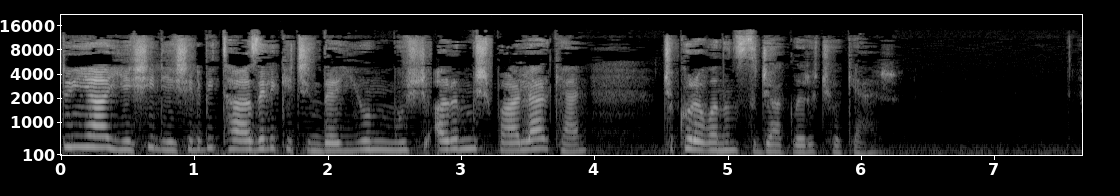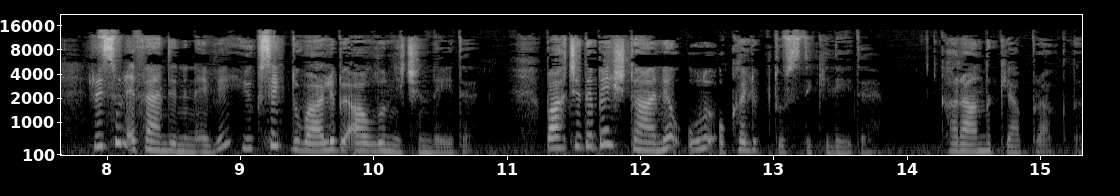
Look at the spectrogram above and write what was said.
dünya yeşil yeşil bir tazelik içinde yunmuş, arınmış parlarken, Çukurova'nın sıcakları çöker. Resul Efendi'nin evi yüksek duvarlı bir avlunun içindeydi. Bahçede beş tane ulu okaliptus dikiliydi. Karanlık yapraklı.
